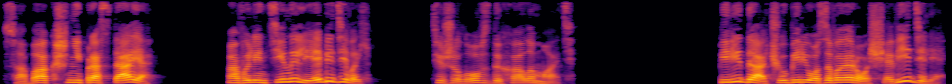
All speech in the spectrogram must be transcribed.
Собак ж непростая, а Валентины Лебедевой. Тяжело вздыхала мать. Передачу «Березовая роща» видели?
